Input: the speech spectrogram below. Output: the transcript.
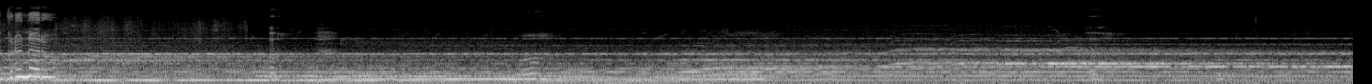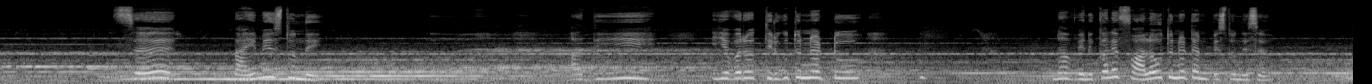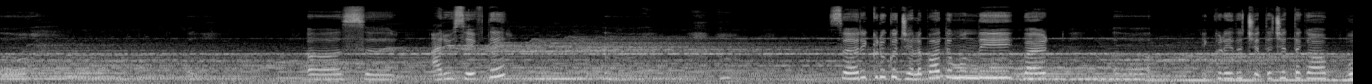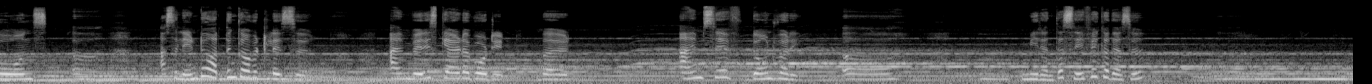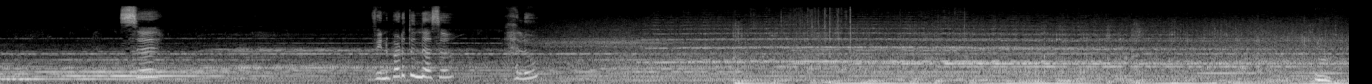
ఎక్కడున్నారు sir అది ఎవరో తిరుగుతున్నట్టు నా వెనకాలే follow అవుతున్నట్టు అనిపిస్తుంది sir are you safe there sir ఇక్కడ ఒక జలపాతం ఉంది బట్ ఇక్కడ ఏదో చెత్త చెత్తగా బోన్స్ అసలేంటో అర్థం కావట్లేదు sir I'm very scared about it but I'm safe don't worry మీరంతా సేఫే కదా సార్ సార్ వినపడుతుందా సార్ హలో Mm.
